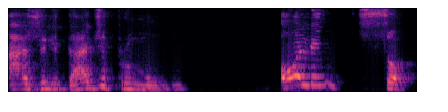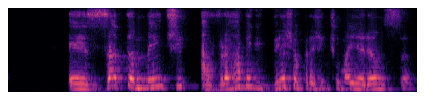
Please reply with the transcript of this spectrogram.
a agilidade para o mundo. Olhem só, é exatamente Avraham ele deixa para a gente uma herança.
